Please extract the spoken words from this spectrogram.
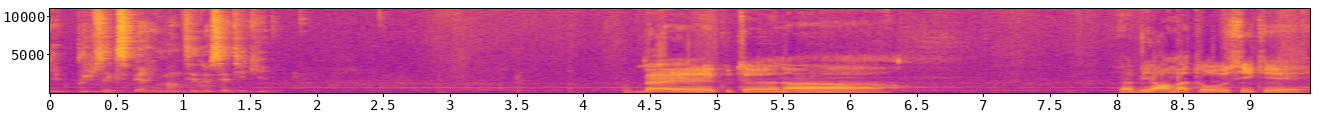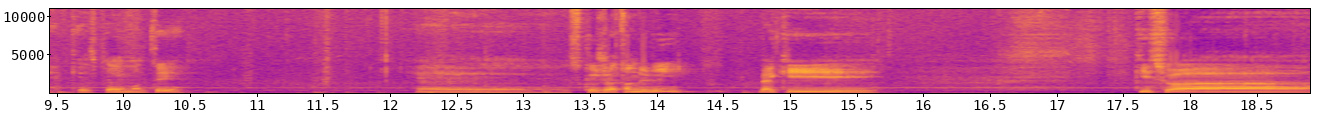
les plus expérimentés de cette équipe? Ben écoute, on a il y a Birama aussi qui est, expérimenté. ce que j'attends de lui, ben, qu'il soit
